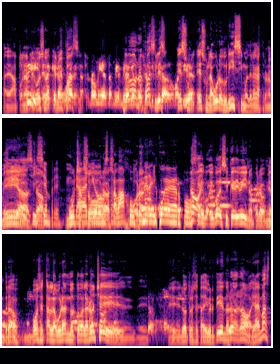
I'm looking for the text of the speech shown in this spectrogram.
A, a poner sí, negocios tenés que que no es en fácil. gastronomía también. Mirá que No, no es fácil, es, un, ¿eh? es un laburo durísimo el de la gastronomía. Sí, sí, ya siempre. Muchas Horarios, horas. trabajo, poner el cuerpo. No, sí. y, vos- y vos decís que divino, pero mientras vos estás laburando toda la noche, eh, eh, el otro se está divirtiendo. No, no, y además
